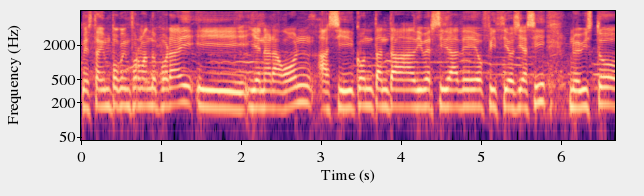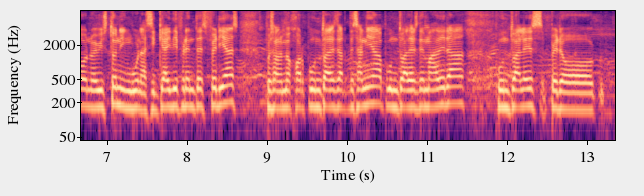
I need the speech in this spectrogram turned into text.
Me estoy un poco informando por ahí y, y, en Aragón, así con tanta diversidad de oficios y así, no he visto no he visto ninguna. Así que hay diferentes ferias, pues a lo mejor puntuales de artesanía, puntuales de madera, puntuales, pero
